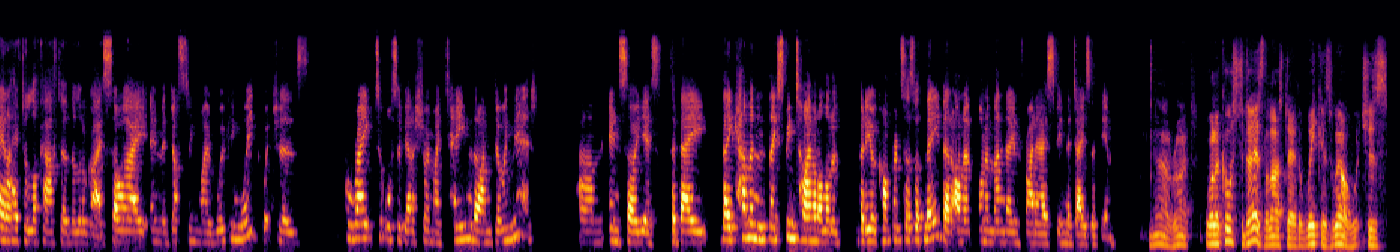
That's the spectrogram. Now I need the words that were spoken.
and I have to look after the little guys. So I am adjusting my working week, which is great to also be able to show my team that I'm doing that. Um, and so yes, so they they come and they spend time on a lot of video conferences with me, but on a on a Monday and Friday I spend the days with them. Yeah, right. Well, of course, today is the last day of the week as well, which is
